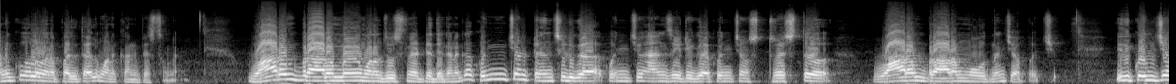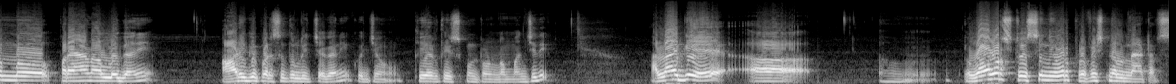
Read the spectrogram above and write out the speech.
అనుకూలమైన ఫలితాలు మనకు కనిపిస్తున్నాయి. వారం ప్రారంభం మనం చూసినట్టయితే కనుక కొంచెం టెన్స్డ్గా కొంచెం యాంగ్జైటీగా కొంచెం స్ట్రెస్తో వారం ప్రారంభం అవుతుందని చెప్పచ్చు. ఇది కొంచెం ప్రయాణాల్లో కానీ ఆరోగ్య పరిస్థితులు ఇచ్చా కానీ కొంచెం కేర్ తీసుకుంటూ ఉండడం మంచిది. అలాగే over stress in your professional matters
